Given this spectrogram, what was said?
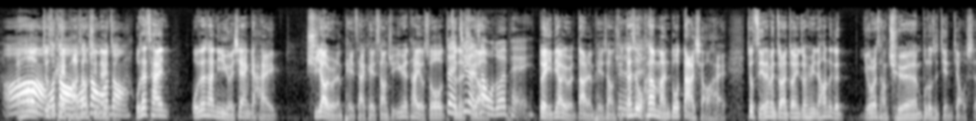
哦，然后就是可以爬上去那种我。我在猜，我在猜你女儿现在应该还需要有人陪才可以上去，因为他有时候对，真的需要基本上我都会陪。对一定要有人大人陪上去。但是我看到蛮多大小孩就直接在那边转来转去转去，然后那个游乐场全部都是尖叫声，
